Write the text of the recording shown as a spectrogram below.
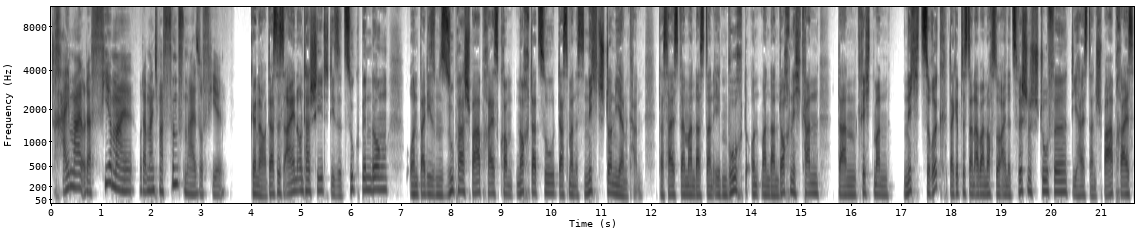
dreimal oder viermal oder manchmal fünfmal so viel. Genau, das ist ein Unterschied, diese Zugbindung. Und bei diesem Super-Sparpreis kommt noch dazu, dass man es nicht stornieren kann. Das heißt, wenn man das dann eben bucht und man dann doch nicht kann, dann kriegt man nicht zurück. Da gibt es dann aber noch so eine Zwischenstufe, die heißt dann Sparpreis.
